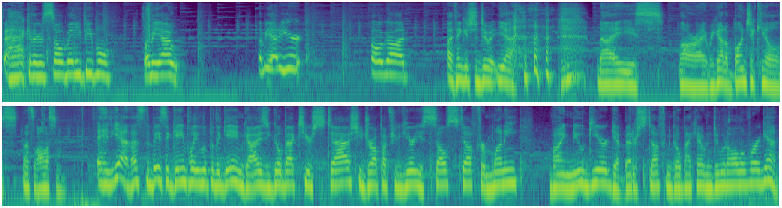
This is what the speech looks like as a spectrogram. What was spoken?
Back. There's so many people. Let me out. Let me out of here. Oh god. I think it should do it. Yeah. nice. All right, we got a bunch of kills. That's awesome. And yeah, that's the basic gameplay loop of the game, guys. You go back to your stash, you drop off your gear, you sell stuff for money, buy new gear, get better stuff, and go back out and do it all over again.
